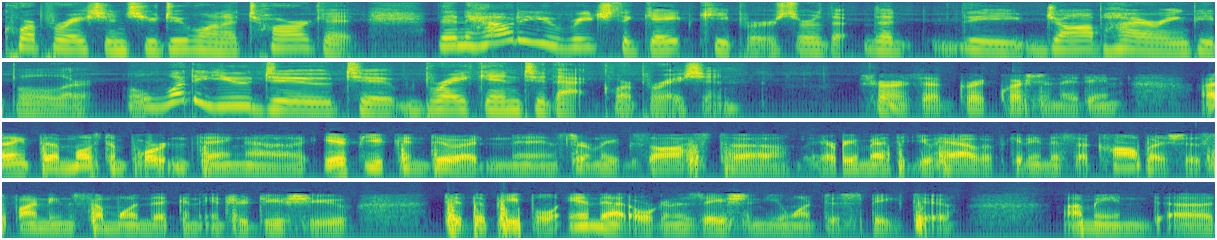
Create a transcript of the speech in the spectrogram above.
corporations you do want to target, then how do you reach the gatekeepers or the, the, the job hiring people? Or what do you do to break into that corporation? Sure, it's a great question, Nadine. I think the most important thing, uh, if you can do it, and, and certainly exhaust uh, every method you have of getting this accomplished, is finding someone that can introduce you to the people in that organization you want to speak to. I mean, uh,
